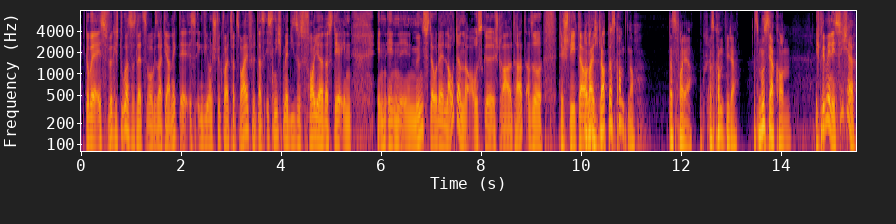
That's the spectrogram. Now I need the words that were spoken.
ich glaube, er ist wirklich, du hast es letzte Woche gesagt, Janik, der ist irgendwie ein Stück weit verzweifelt. Das ist nicht mehr dieses Feuer, das der in, in, in, in Münster oder in Lautern ausgestrahlt hat. Also der steht da. Aber ich glaube, das kommt noch. Das Feuer. Das kommt wieder. Es muss ja kommen. Ich bin mir nicht sicher.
